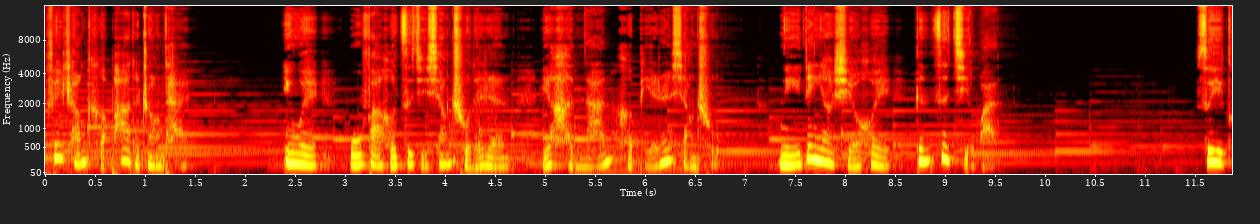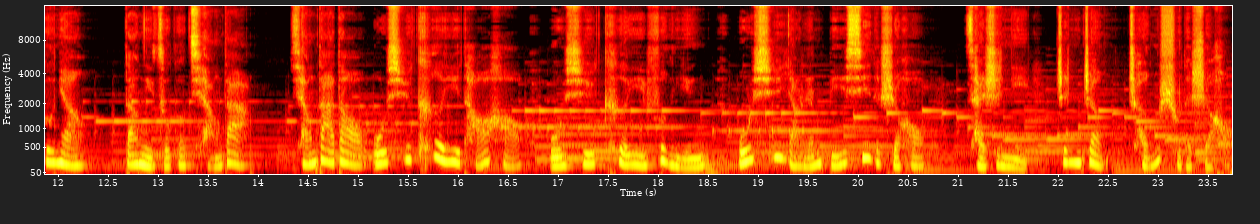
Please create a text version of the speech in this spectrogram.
非常可怕的状态，因为无法和自己相处的人，也很难和别人相处。你一定要学会跟自己玩。所以，姑娘，当你足够强大。”强大到无需刻意讨好，无需刻意奉迎，无需仰人鼻息的时候，才是你真正成熟的时候。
